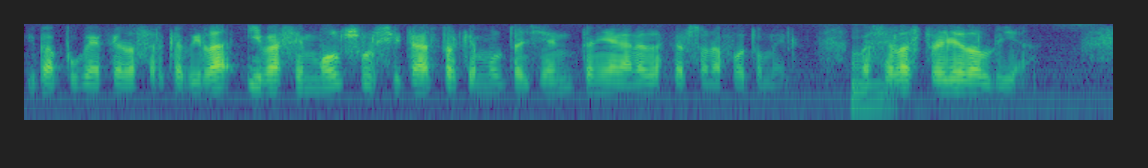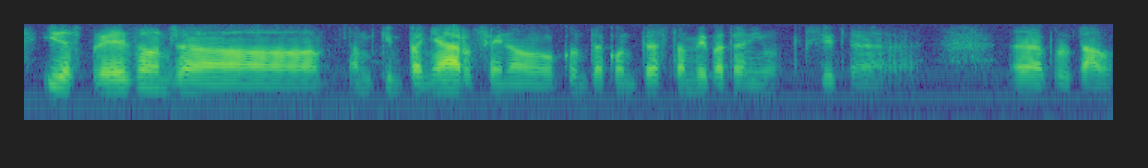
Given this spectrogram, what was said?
i va poder fer la cercavila i va ser molt sol·licitat perquè molta gent tenia ganes de fer-se una foto amb ell. Va ser l'estrella del dia. I després, doncs, eh, amb Quim Panyar fent el contacontes també va tenir un èxit eh, eh, brutal.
